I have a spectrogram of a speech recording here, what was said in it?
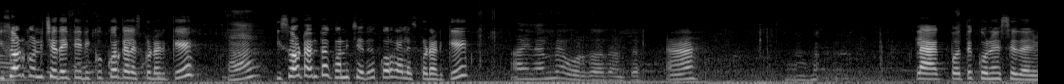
ఈ చోటు కొనిచ్చేది అయితే నీకు కూరగాయలు వేసుకోవడానికి? ఈ చోటు అంతా కొనిచ్చేది కూరగాయలు వేసుకోవడానికి? ఆయన అమ్మేవాడు కాదంట. లేకపోతే కొనేసేదాన్ని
